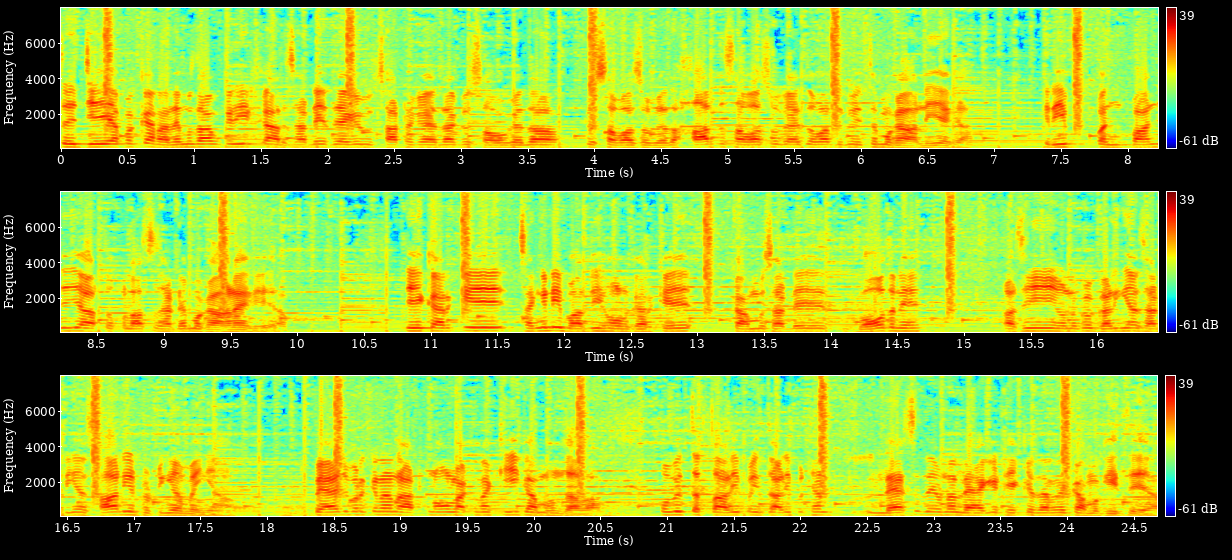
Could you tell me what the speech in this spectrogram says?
ਤੇ ਜੇ ਆਪਾਂ ਘਰਾਂ ਦੇ ਮੁਤਾਬਕ ਕਰੀਏ, ਘਰ ਸਾਡੇ ਇੱਥੇ ਹੈਗੇ ਕੋਈ 60 ਗਏ ਦਾ, ਕੋਈ 100 ਗਏ ਦਾ, ਕੋਈ ਸਵਾ ਸੌ ਗਏ ਦਾ ਹੱਦ ਸਵਾ ਸੌ ਗਏ ਤੋਂ ਵੱਧ ਕੋਈ ਇੱਥੇ ਮਕਾਨ ਨਹੀਂ ਹੈਗਾ। ਕਰੀਬ 5000 ਤੋਂ ਪਲੱਸ ਸਾਡੇ ਮਕਾਨ ਹੈਗੇ ਆ। ਇਹ ਕਰਕੇ ਸੰਘਣੀ ਆਬਾਦੀ ਹੋਣ ਕਰਕੇ ਕੰਮ ਸਾਡੇ ਬਹੁਤ ਨੇ। ਅਸੀਂ ਹੁਣ ਕੋਲ ਗਲੀਆਂ ਸਾਡੀਆਂ ਸਾਰੀਆਂ ਟੁੱਟੀਆਂ ਪਈਆਂ। ਪੈਚ ਵਰਕ ਨਾਲ 8-9 ਲੱਖ ਦਾ ਕੀ ਕੰਮ ਹੁੰਦਾ ਵਾ? ਉਹ ਵੀ 43-45% ਲੈਸ ਦੇ ਉਹਨਾਂ ਲੈ ਕੇ ਠੇਕੇਦਾਰਾਂ ਨੇ ਕੰਮ ਕੀਤੇ ਆ।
